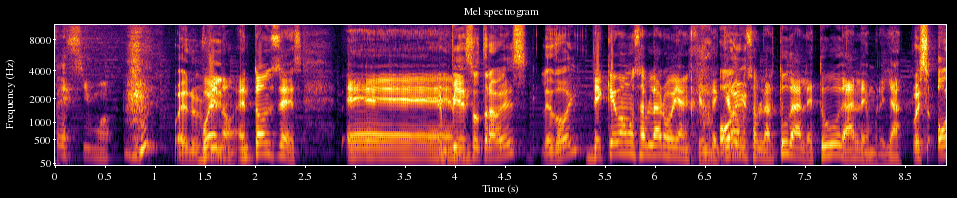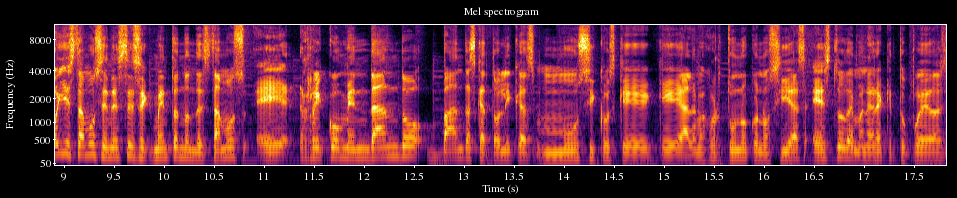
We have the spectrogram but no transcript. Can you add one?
Pésimo. Bueno, bueno entonces, eh, ¿Empiezo otra vez? ¿Le doy? ¿De qué vamos a hablar hoy, Ángel? ¿De qué vamos a hablar? Tú dale, tú dale, hombre, ya. Pues hoy estamos en este segmento en donde estamos eh, recomendando bandas católicas, músicos que, a lo mejor tú no conocías. Esto de manera que tú puedas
